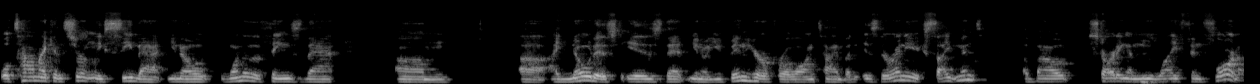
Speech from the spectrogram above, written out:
Well, Tom, I can certainly see that. You know, one of the things that um, uh, I noticed is that you know you've been here for a long time, but is there any excitement about starting a new life in Florida?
